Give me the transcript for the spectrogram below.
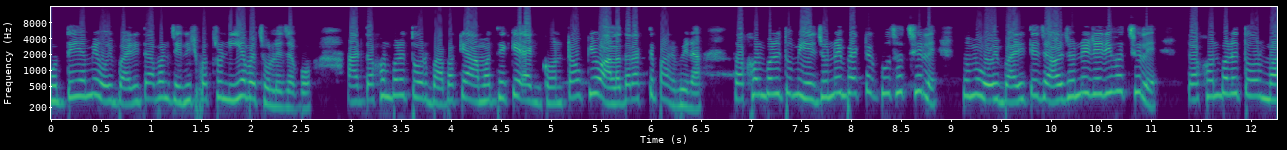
মধ্যেই আমি ওই বাড়িতে আবার জিনিসপত্র নিয়ে আবার চলে যাব। আর তখন বলে, তোর বাবাকে আমার থেকে এক ঘন্টাও কেউ আলাদা রাখতে পারবে না। তখন বলে, তুমি এর জন্যই ব্যাগটা গুছাচ্ছিলে? তুমি ওই বাড়িতে যাওয়ার জন্যই রেডি হচ্ছিলে? তখন বলে তোর মা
